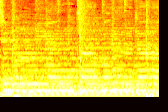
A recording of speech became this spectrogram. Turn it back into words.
kasih yang tak meredah.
